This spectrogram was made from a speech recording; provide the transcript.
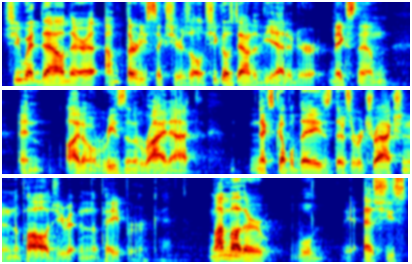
she went down there. I'm 36 years old. She goes down to the editor, makes them and I don't know reads them the riot act. Next couple days there's a retraction and an apology written in the paper. Okay. My mother will, as she's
